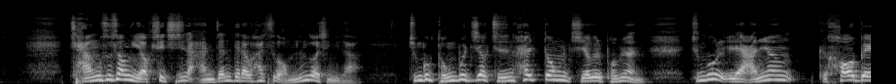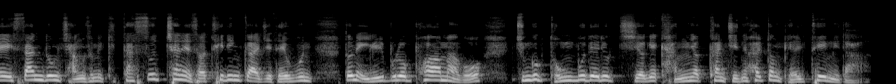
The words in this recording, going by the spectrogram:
장수성 역시 지진 안전대라고 할 수가 없는 것입니다. 중국 동부 지역 지진 활동 지역을 보면 중국 량영 그 허베이, 산둥, 장수 및 기타 수천에서 티린까지 대부분 또는 일부로 포함하고 중국 동부 대륙 지역의 강력한 지진 활동 벨트입니다.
